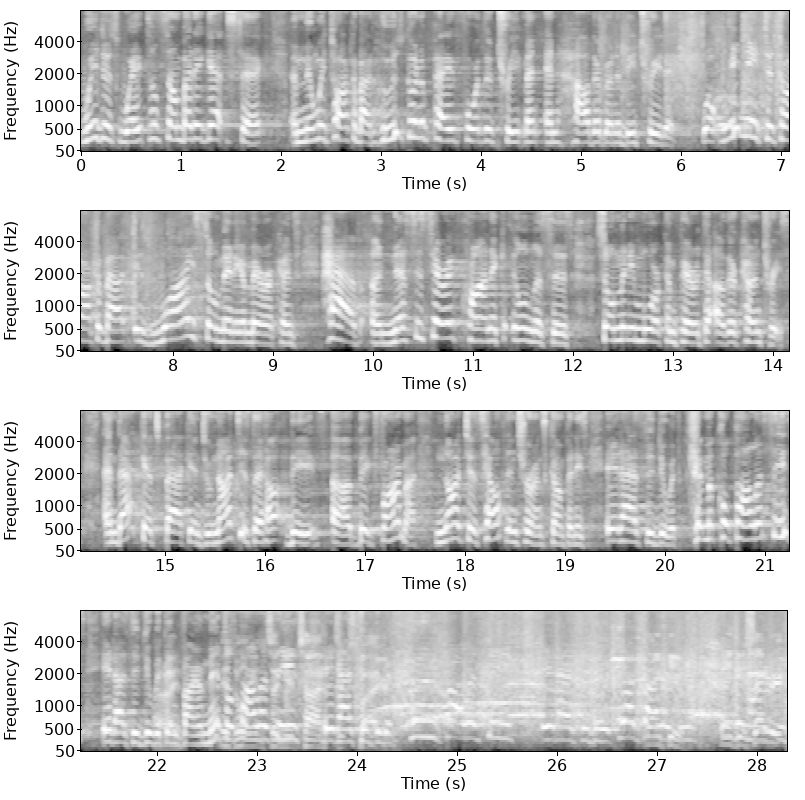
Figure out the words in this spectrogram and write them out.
We just wait till somebody gets sick, and then we talk about who's going to pay for the treatment and how they're going to be treated. What we need to talk about is why so many Americans have unnecessary chronic illnesses, so many more compared to other countries. And that gets back into not just the, health, the uh, big pharma, not just health insurance companies. It has to do with chemical policies. It has to do with right. environmental Ms. Policies. It has has to do with food policies. It has to do with drug Thank you. Thank it you. Senator-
